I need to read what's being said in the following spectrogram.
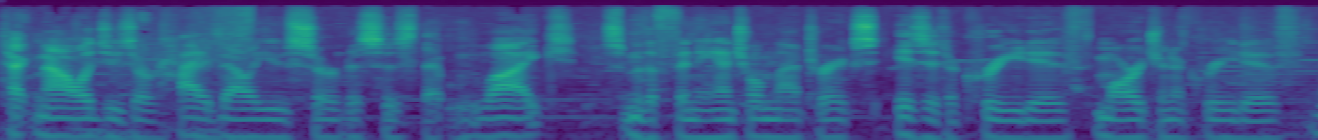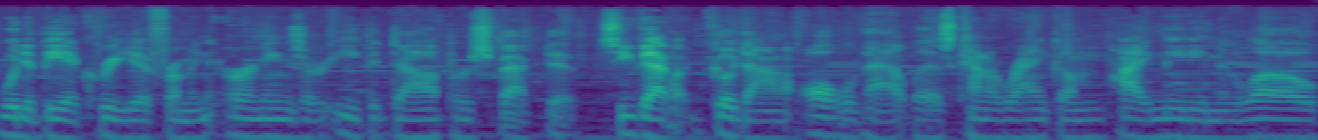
technologies, or high value services that we like? Some of the financial metrics is it accretive, margin accretive? Would it be accretive from an earnings or EBITDA perspective? So you got to go down all of that list, kind of rank them high, medium, and low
